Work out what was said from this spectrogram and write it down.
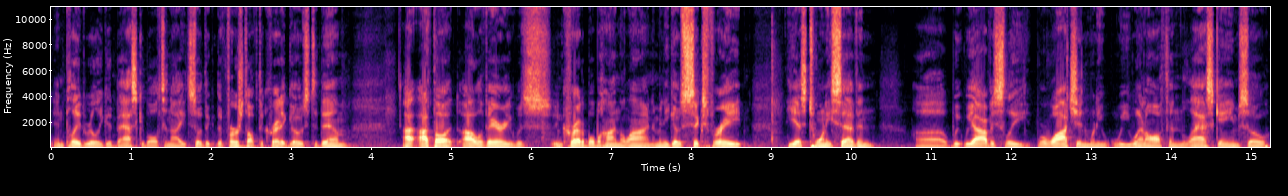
and played really good basketball tonight. So the, the first off, the credit goes to them. I, I thought Olivari was incredible behind the line. I mean, he goes six for eight. He has 27. Uh, we, we obviously were watching when he we went off in the last game, so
